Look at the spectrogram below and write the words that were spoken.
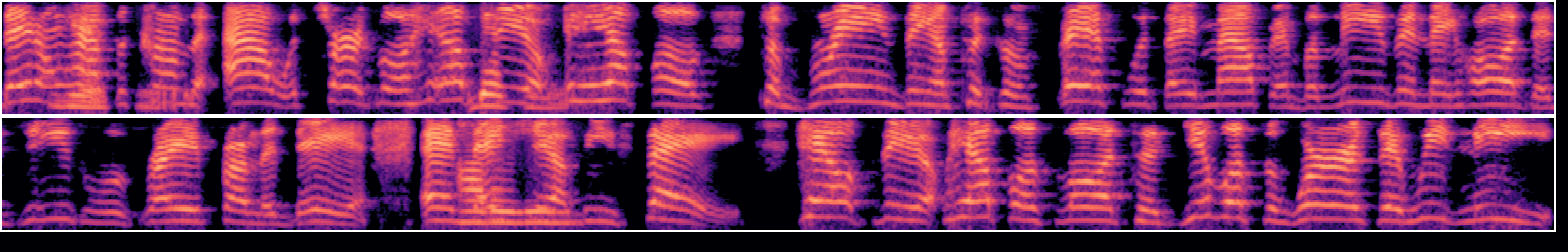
They don't yes, have to come to our church. Lord, help them, help us to bring them to confess with their mouth and believe in their heart that Jesus was raised from the dead and Hallelujah. they shall be saved. Help them, help us, Lord, to give us the words that we need,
